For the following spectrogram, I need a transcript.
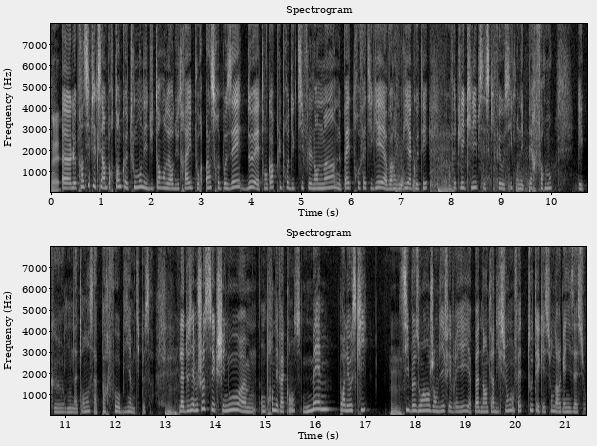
Euh, le principe c'est que c'est important que tout le monde ait du temps en dehors du travail pour un se reposer, deux être encore plus productif le lendemain, ne pas être trop fatigué, et avoir une vie à côté. Hmm. En fait, l'équilibre c'est ce qui fait aussi qu'on est performant et qu'on a tendance à parfois oublier un petit peu ça. Mm. La deuxième chose, c'est que chez nous, euh, on prend des vacances, même pour aller au ski. Mm. Si besoin, en janvier, février, il n'y a pas d'interdiction. En fait, tout est question d'organisation.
